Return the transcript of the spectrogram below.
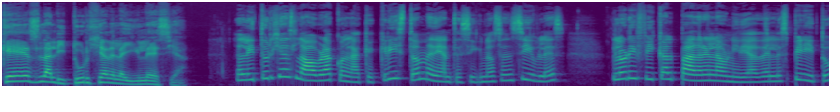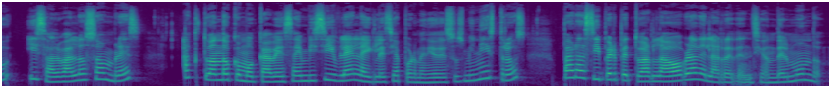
¿Qué es la liturgia de la Iglesia? La liturgia es la obra con la que Cristo, mediante signos sensibles, glorifica al Padre en la unidad del Espíritu y salva a los hombres, actuando como cabeza invisible en la Iglesia por medio de sus ministros, para así perpetuar la obra de la redención del mundo.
